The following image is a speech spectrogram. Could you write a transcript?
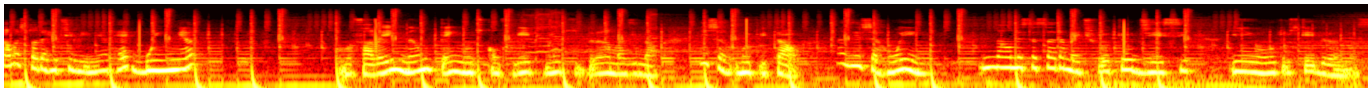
É uma história retilínea, reguinha. Como eu falei, não tem muitos conflitos, muitos dramas e não. Isso é muito e tal. Mas isso é ruim? Não necessariamente, foi o que eu disse em outros K-dramas.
